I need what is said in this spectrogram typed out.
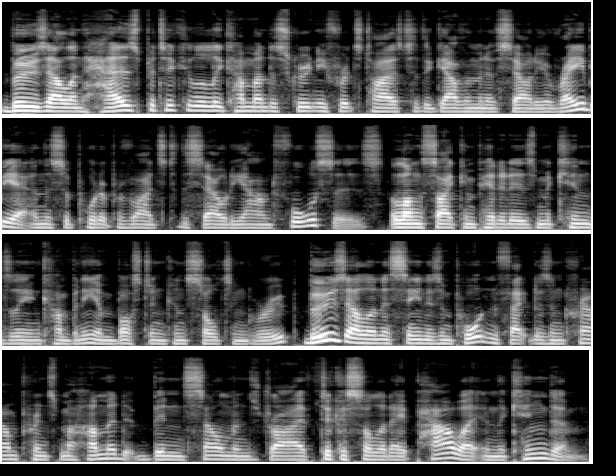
Booz Allen has particularly come under scrutiny for its ties to the government of Saudi Arabia and the support it provides to the Saudi armed forces. Alongside competitors McKinsey and Company and Boston Consulting Group, Booz Allen is seen as important factors in Crown Prince Mohammed bin Salman's drive to consolidate power in the kingdom.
